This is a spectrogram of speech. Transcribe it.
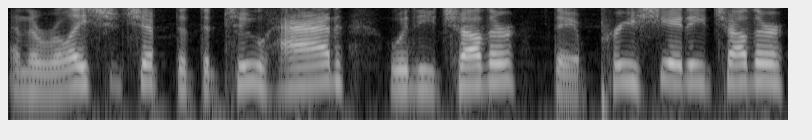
and the relationship that the two had with each other, they appreciate each other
